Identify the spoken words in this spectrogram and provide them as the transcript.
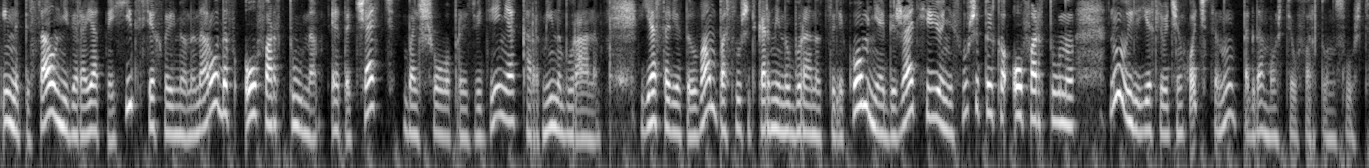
и написал невероятный хит всех времен и народов «О Фортуна». Это часть большого произведения Кармина Бурана. Я советую вам послушать Кармину Бурану целиком, не обижать ее, не слушать только «О Фортуну». Ну, или если очень хочется, ну, тогда можете «О Фортуну» слушать.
